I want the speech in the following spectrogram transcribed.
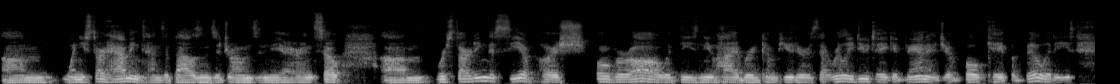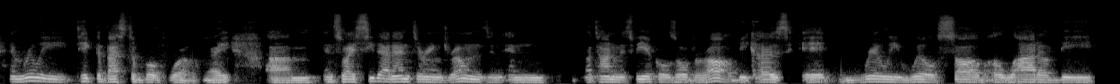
um, when you start having tens of thousands of drones in the air. And so um, we're starting to see a push overall with these new hybrid computers that really do take advantage of both capabilities and really take the best of both worlds, right? Um, and so I see that entering drones and, and autonomous vehicles overall because it really will solve a lot of the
